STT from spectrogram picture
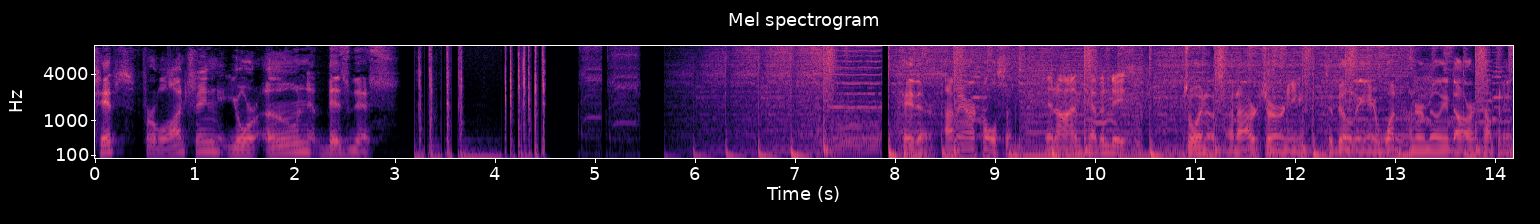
tips for launching your own business. Hey there, I'm Eric Olson. And I'm Kevin Daisey. Join us on our journey to building a $100 million company.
